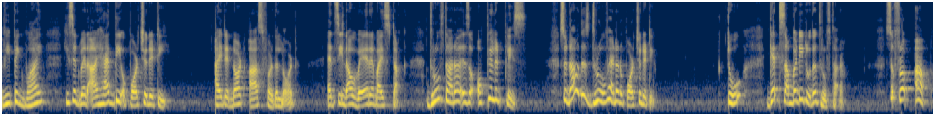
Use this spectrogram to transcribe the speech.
Weeping, why? He said, When I had the opportunity, I did not ask for the Lord. And see, now where am I stuck? Dhruv Tara is an opulent place. So now this Dhruv had an opportunity to get somebody to the Dhruv Tara. So from up,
